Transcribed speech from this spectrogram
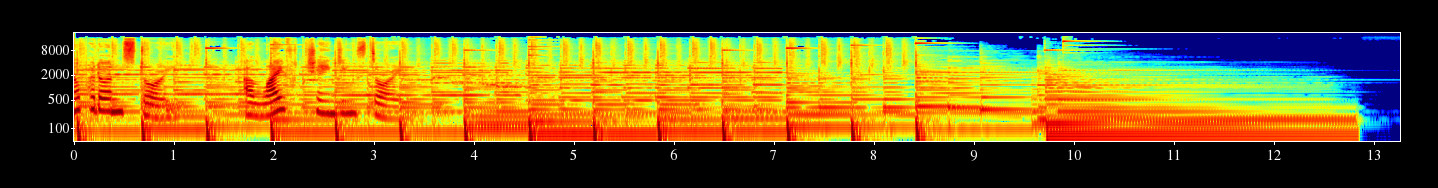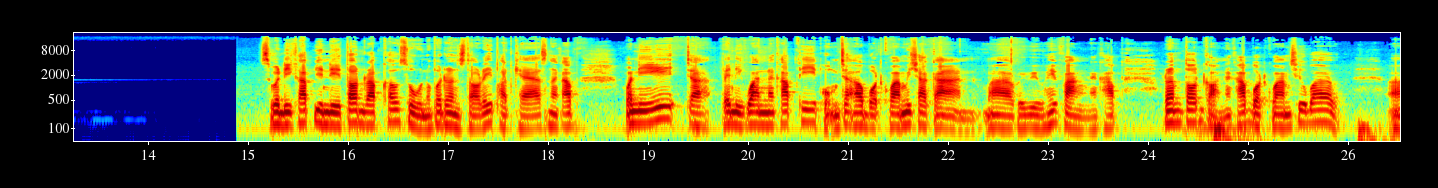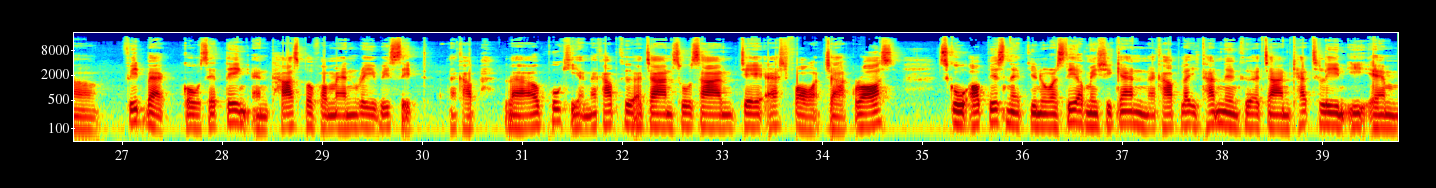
Noppadol Story a life changing story สวัสดีครับ ยินดีต้อนรับเข้าสู่นพดล Story พอดแคสต์นะครับ วันนี้จะเป็นอีกวันนะครับที่ผมจะเอาบทความวิชาการมารีวิวให้ฟังนะครับ เริ่มต้นก่อนนะครับ บทความชื่อว่า Feedback Goal Setting and Task Performance Revisited นะครับแล้วผู้เขียนนะครับคืออาจารย์ Susan J. Ashford จาก Ross School of Business University of Michigan นะครับและอีกท่านหนึ่งคืออาจารย์แคทเธอรีน E.M.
